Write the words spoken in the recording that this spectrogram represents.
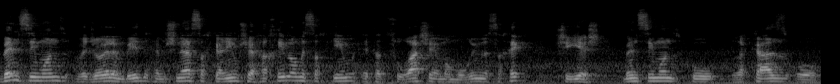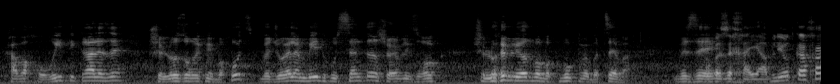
בן סימונס וג'ואל אמביד הם שני השחקנים שהכי לא משחקים את הצורה שהם אמורים לשחק שיש. בן סימונס הוא רכז או קו אחורי תקרא לזה, שלא זורק מבחוץ, וג'ואל אמביד הוא סנטר שאוהב לזרוק, שלא אוהב להיות בבקבוק ובצבע. וזה... אבל זה חייב להיות ככה?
